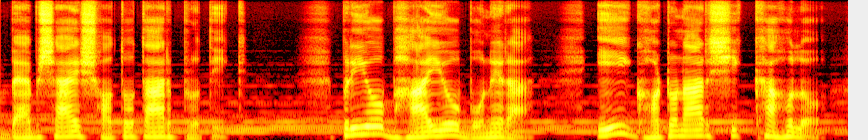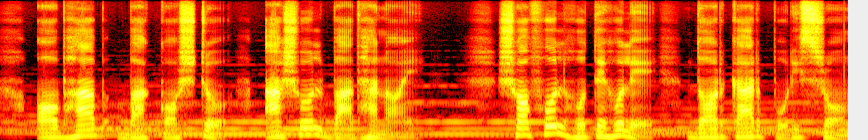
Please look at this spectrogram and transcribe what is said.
ব্যবসায় সততার প্রতীক। প্রিয় ভাই ও বোনেরা, এই ঘটনার শিক্ষা হল, অভাব বা কষ্ট আসল বাধা নয়। সফল হতে হলে দরকার পরিশ্রম,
